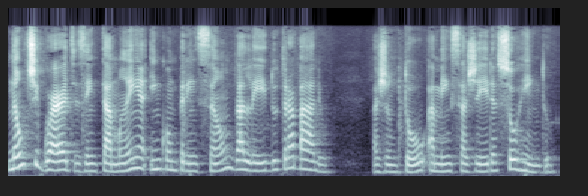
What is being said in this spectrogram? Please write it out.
Não te guardes em tamanha incompreensão da lei do trabalho, ajuntou a mensageira sorrindo.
